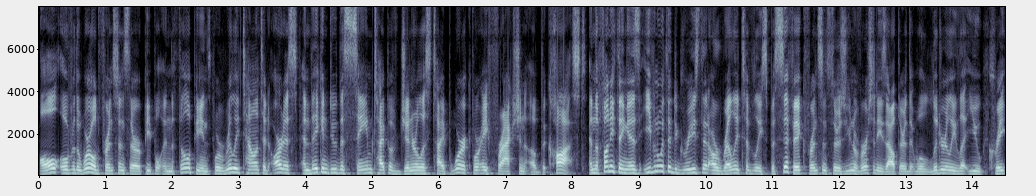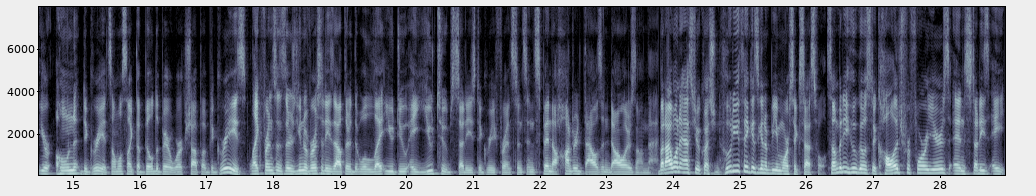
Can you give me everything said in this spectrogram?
all over the world. For instance, there are people in the Philippines who are really talented artists and they can do the same type of generalist type work for a fraction of the cost. And the funny thing is, even with the degrees that are relatively specific, for instance, there's universities out there that will literally let you create your own degree. It's almost like the Build-A-Bear workshop of degrees. Like for instance, there's universities out there that will let you do a YouTube studies degree, for instance, and spend $100,000 on that. But I wanna ask you a question. Who do you think is gonna be more successful? Somebody who goes to college for four years and and studies a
